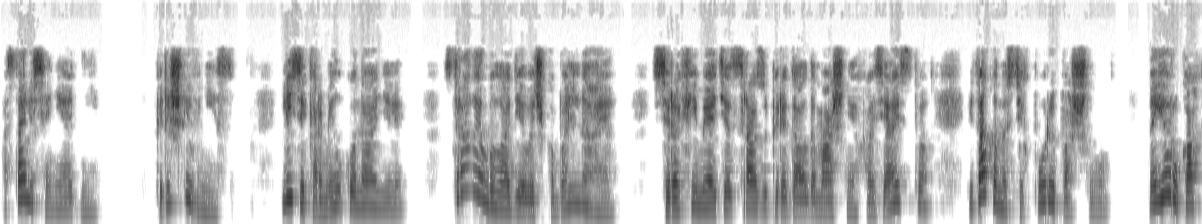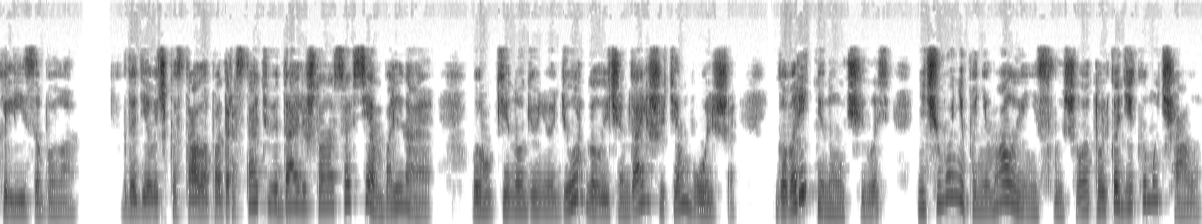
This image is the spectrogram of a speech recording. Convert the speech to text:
Остались они одни. Перешли вниз. Лизе кормилку наняли. Странная была девочка, больная. Серафиме отец сразу передал домашнее хозяйство, и так оно с тех пор и пошло. На ее руках и Лиза была. Когда девочка стала подрастать, увидали, что она совсем больная. Руки и ноги у нее дергала, и чем дальше, тем больше. Говорить не научилась, ничего не понимала и не слышала, только дико мычала.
